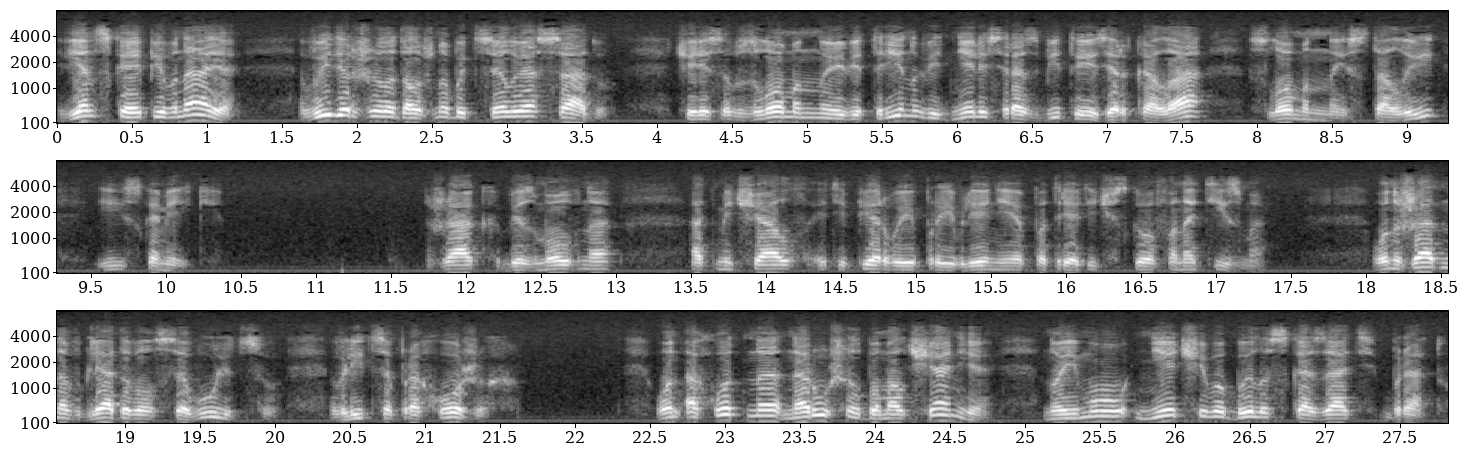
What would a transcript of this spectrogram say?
Венская пивная выдержала, должно быть, целую осаду. Через взломанную витрину виднелись разбитые зеркала, сломанные столы и скамейки. Жак безмолвно отмечал эти первые проявления патриотического фанатизма. Он жадно вглядывался в улицу, в лица прохожих, он охотно нарушил бы молчание, но ему нечего было сказать брату.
